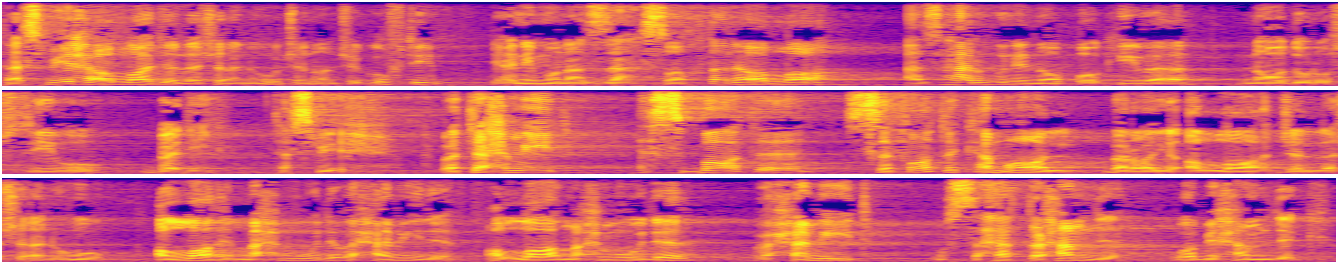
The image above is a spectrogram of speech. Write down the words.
تسبیح الله جل شانه چنانچه گفتیم یعنی منزه ساختن الله از هر گونه ناپاکی و نادرستی و بدی. تسبیح. و تحمید اثبات صفات کمال برای الله جل شانه الله محمود و حمیده. الله محمود و حمید. مستحق حمده. و بحمدک.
